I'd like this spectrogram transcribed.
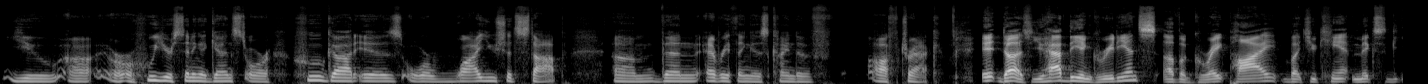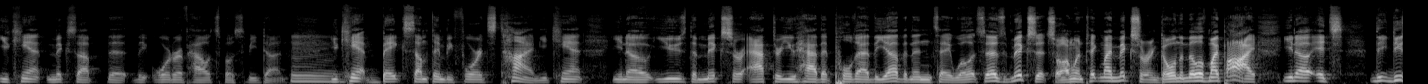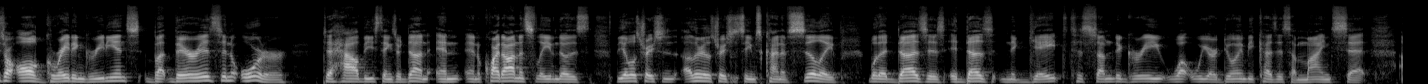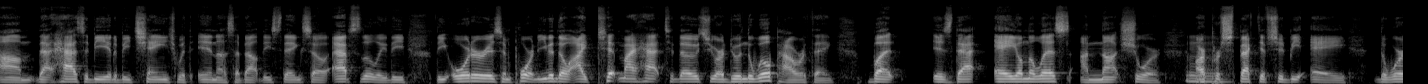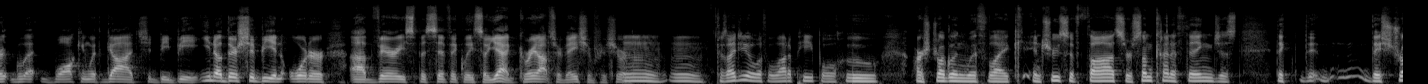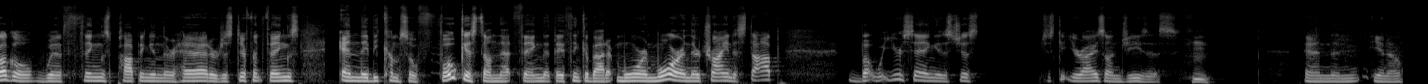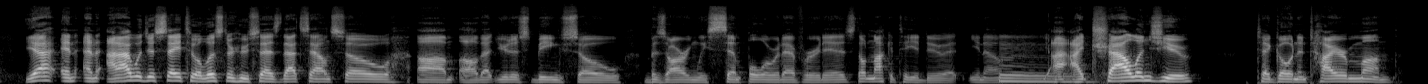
you uh, or, or, who you're sinning against or who God is or why you should stop, um, then everything is kind of off track. It does. You have the ingredients of a great pie, but you can't mix you can't mix up the the order of how it's supposed to be done. Mm. You can't bake something before it's time. You can't, you know, use the mixer after you have it pulled out of the oven and say, "Well, it says mix it, so I'm going to take my mixer and go in the middle of my pie." You know, it's th- these are all great ingredients, but there is an order to how these things are done. And and quite honestly, even though this, the illustration, other illustration seems kind of silly, what it does is it does negate to some degree what we are doing because it's a mindset um, that has to be to be changed within us about these things. So absolutely, the the order is important. Even though I tip my hat to those who are doing the willpower thing, but is that A on the list? I'm not sure. Mm. Our perspective should be A. The word walking with God should be B. You know, there should be an order uh, very specifically. So, yeah, great observation for sure. Because mm, mm. I deal with a lot of people who are struggling with like intrusive thoughts or some kind of thing. Just they, they, they struggle with things popping in their head or just different things. And they become so focused on that thing that they think about it more and more and they're trying to stop. But what you're saying is just just get your eyes on Jesus. Hmm. and then you know Yeah, and, and I would just say to a listener who says that sounds so, um, oh, that you're just being so bizarrely simple or whatever it is, don't knock it till you do it. You know, I, I challenge you to go an entire month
